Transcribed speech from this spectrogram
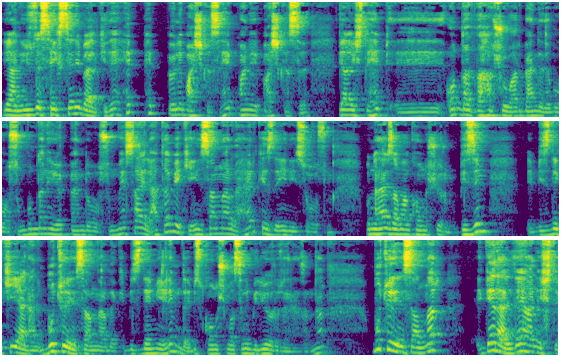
yani yüzde sekseni belki de hep hep böyle başkası, hep hani başkası. Ya işte hep e, onda daha şu var, bende de bu olsun, bunda ne yok, bende olsun vesaire. Ha, tabii ki insanlar da herkes de en iyisi olsun. Bunu her zaman konuşuyorum. Bizim e, bizdeki yani hani bu tür insanlardaki biz demeyelim de biz konuşmasını biliyoruz en azından. Bu tür insanlar genelde hani işte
